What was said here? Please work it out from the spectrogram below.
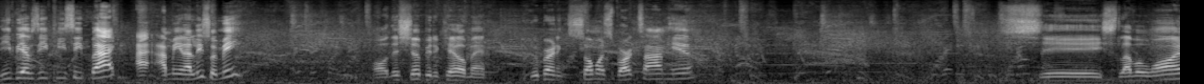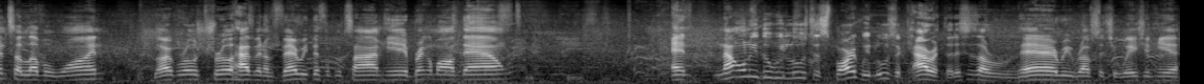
DBFZ PC back. I, I mean, at least with me. Oh, this should be the kill, man. We're burning so much spark time here. Sheesh. Level one to level one. Dark Rose Trill having a very difficult time here. Bring them all down. And not only do we lose the spark, we lose the character. This is a very rough situation here.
